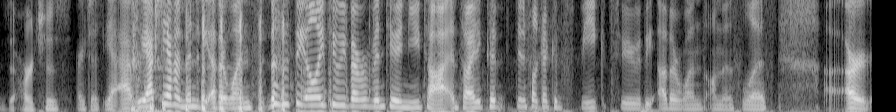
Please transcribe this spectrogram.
Is it Arches? Arches. Yeah, we actually haven't been to the other ones. This is the only two we've ever been to in Utah, and so I couldn't didn't feel like I could speak to the other ones on this list, uh, or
